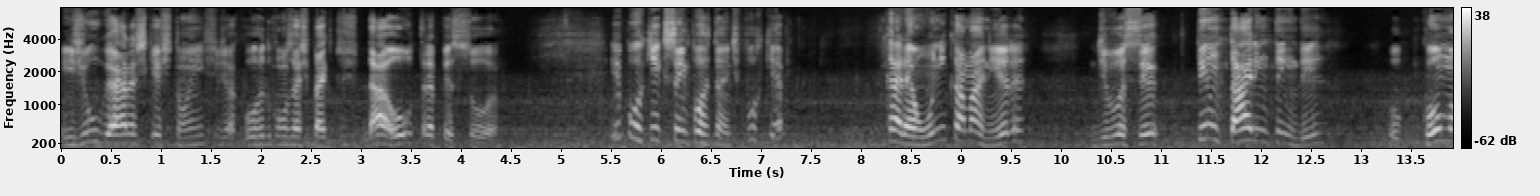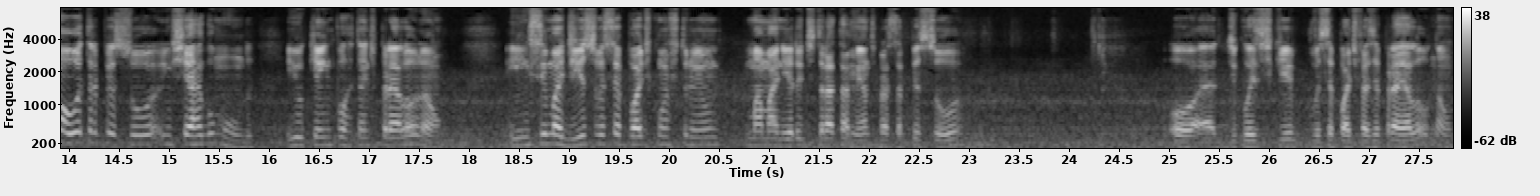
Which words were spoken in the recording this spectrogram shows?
e julgar as questões de acordo com os aspectos da outra pessoa. E por que isso é importante? Porque, cara, é a única maneira de você tentar entender o, como a outra pessoa enxerga o mundo e o que é importante para ela ou não. E em cima disso você pode construir um, uma maneira de tratamento para essa pessoa ou é, de coisas que você pode fazer para ela ou não.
